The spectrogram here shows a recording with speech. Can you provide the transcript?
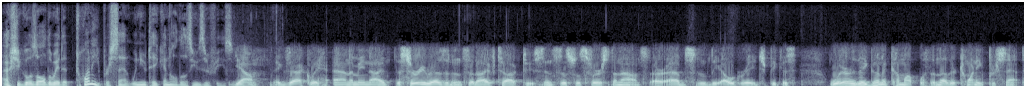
actually goes all the way to 20 percent when you take in all those user fees. Yeah, exactly. And I mean, I, the Surrey residents that I've talked to since this was first announced are absolutely outraged because where are they going to come up with another 20 percent?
